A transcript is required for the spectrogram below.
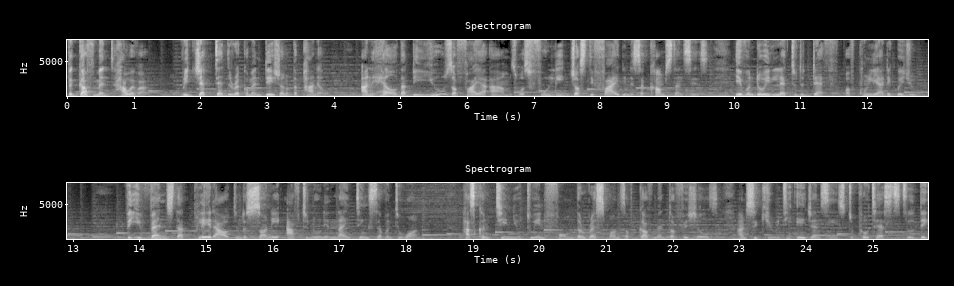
The government, however, rejected the recommendation of the panel and held that the use of firearms was fully justified in the circumstances, even though it led to the death of Kunle Adepeju. The events that played out in the sunny afternoon in 1971 has continued to inform the response of government officials and security agencies to protests till date.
